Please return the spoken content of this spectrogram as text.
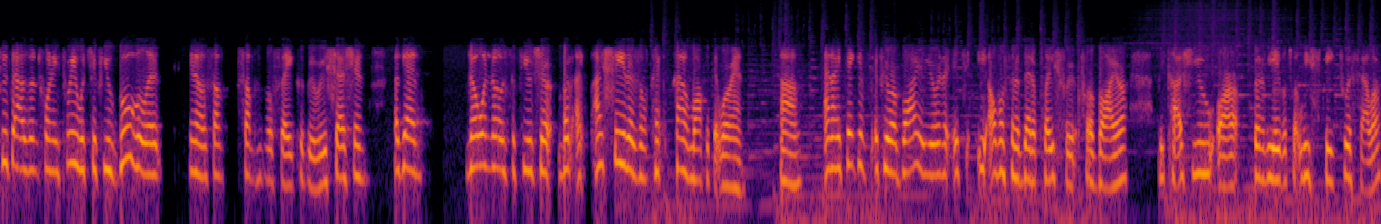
2023, which if you Google it, you know, some some people say could be recession. Again, no one knows the future, but I, I see it as a kind of market that we're in. Um, and I think if, if you're a buyer, you're in a, it's almost in a better place for, for a buyer because you are going to be able to at least speak to a seller.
